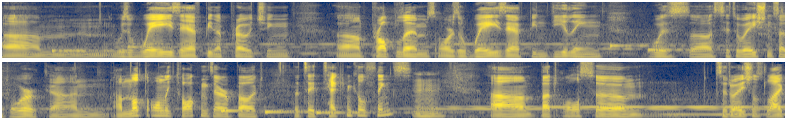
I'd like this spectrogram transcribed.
um, with the ways they have been approaching uh, problems or the ways they have been dealing with uh, situations at work. uh, and I'm not only talking there about, let's say, technical things, Mhm. um, but also um, situations like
